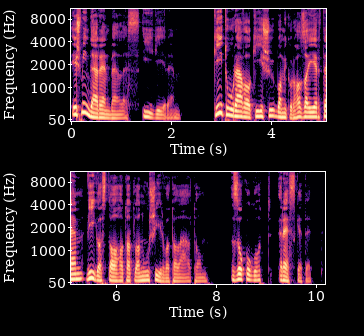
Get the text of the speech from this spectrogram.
és minden rendben lesz, ígérem. Két órával később, amikor hazaértem, vigasztalhatatlanul sírva találtam. Zokogott, reszketett.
